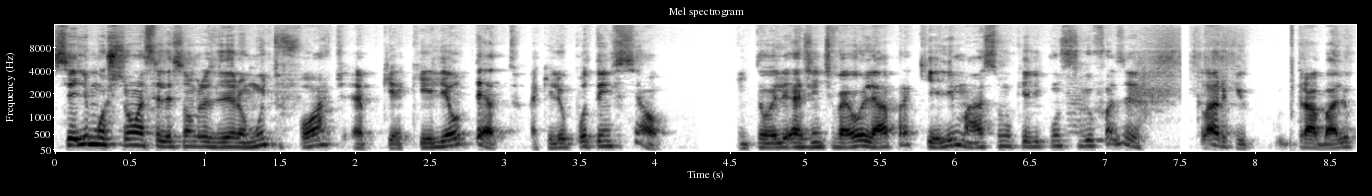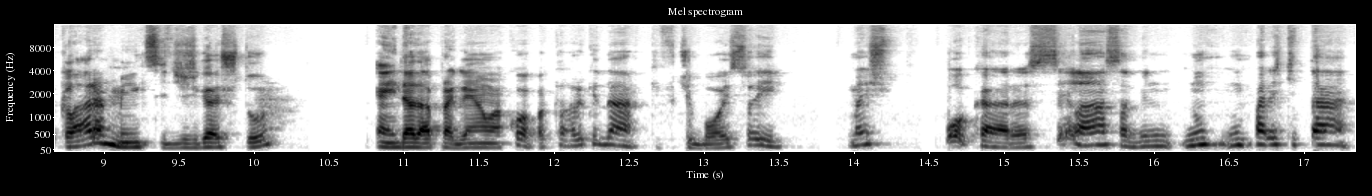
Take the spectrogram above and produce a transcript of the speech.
se ele mostrou uma seleção brasileira muito forte, é porque aquele é o teto, aquele é o potencial. Então ele, a gente vai olhar para aquele máximo que ele conseguiu fazer. Claro que o trabalho claramente se desgastou. Ainda dá para ganhar uma Copa? Claro que dá, porque futebol é isso aí. Mas, pô, cara, sei lá, sabe? Não, não parece que tá.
